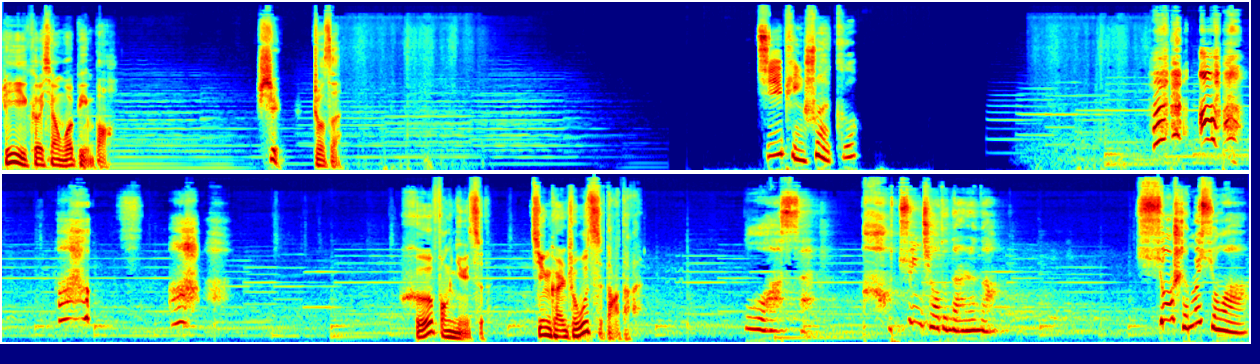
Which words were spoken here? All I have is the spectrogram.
立刻向我禀报。是，主子。极品帅哥。啊啊啊！何方女子，竟敢如此大胆？哇塞，好俊俏的男人呐！凶什么凶啊？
